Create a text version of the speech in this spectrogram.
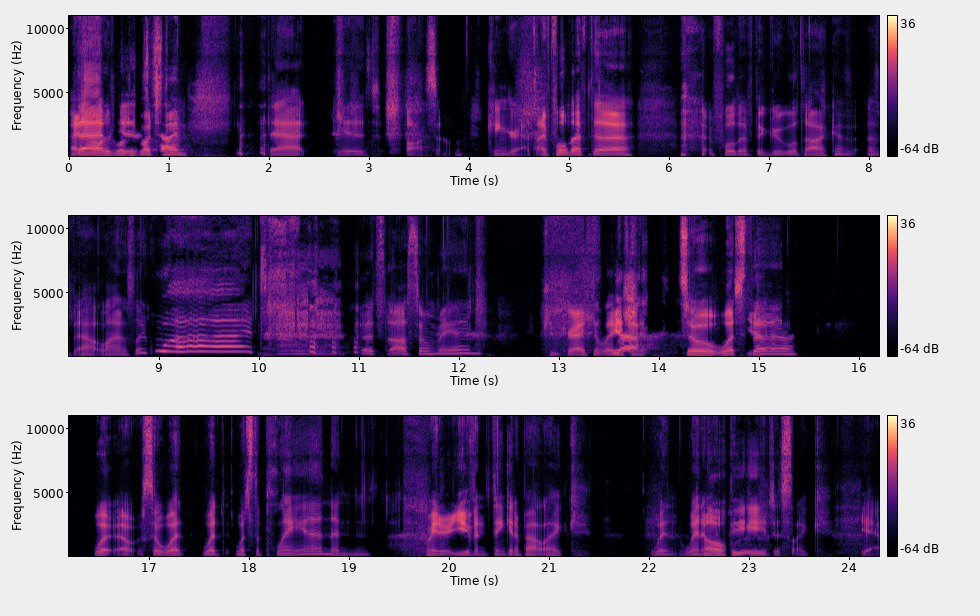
I That thought it was about time. That is awesome. Congrats. I pulled up the I pulled up the Google Doc of, of the outline. I was like, what? That's awesome, man. Congratulations. Yeah. So what's Yeah. the what oh, so what what what's the plan? And I mean, are you even thinking about like when when it No. would be? Just like yeah.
